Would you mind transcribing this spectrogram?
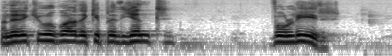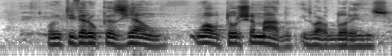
Maneira que eu agora, daqui para diante, vou ler, quando tiver ocasião, um autor chamado Eduardo Lourenço.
